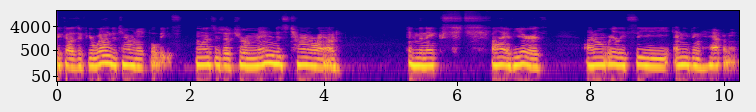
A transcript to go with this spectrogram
Because if you're willing to terminate the lease, unless there's a tremendous turnaround in the next five years, I don't really see anything happening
